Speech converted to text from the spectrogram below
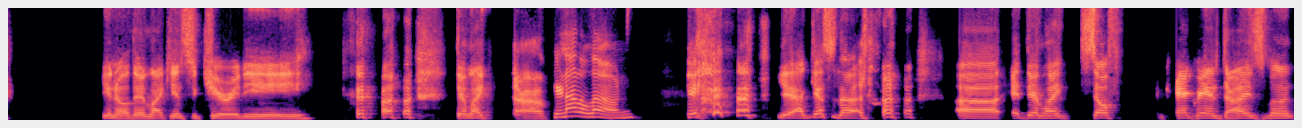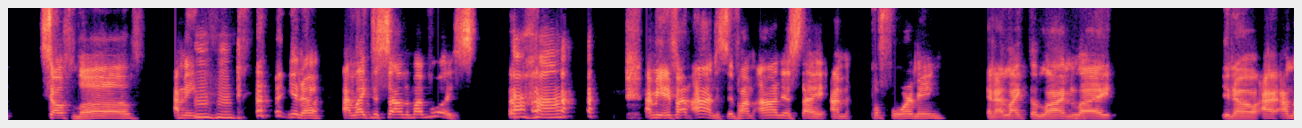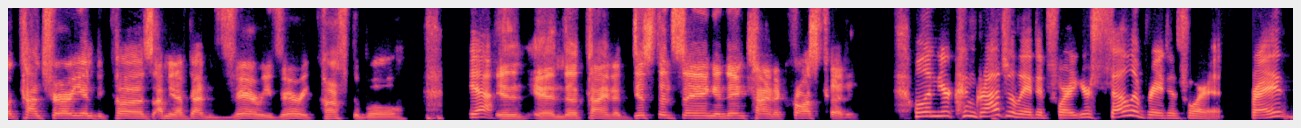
you know, they're like insecurity. they're like uh, you're not alone. yeah, I guess not. uh, they're like self aggrandizement, self love. I mean, mm-hmm. you know, I like the sound of my voice. Uh-huh. I mean, if I'm honest, if I'm honest, I, I'm performing and I like the limelight. You know, I, I'm a contrarian because I mean, I've gotten very, very comfortable. Yeah. In in the kind of distancing and then kind of cross cutting. Well, and you're congratulated for it. You're celebrated for it, right?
